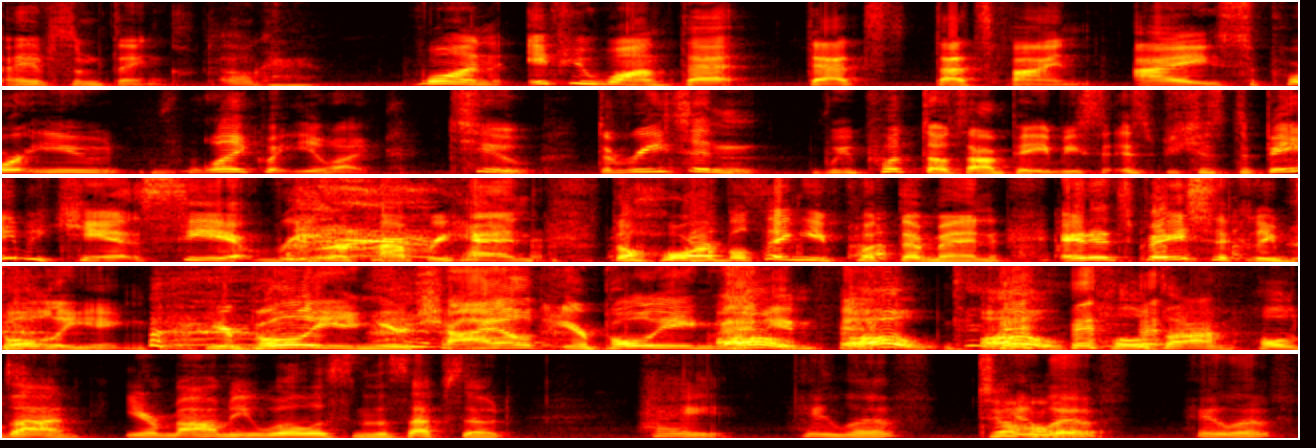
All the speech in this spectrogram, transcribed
I have some things. Okay. One, if you want that, that's that's fine. I support you. Like what you like. Two, the reason we put those on babies is because the baby can't see it, read, or comprehend the horrible thing you put them in, and it's basically bullying. You're bullying your child. You're bullying that Oh, infant. oh, oh! hold on, hold on. Your mommy will listen to this episode. Hey, hey, Liv. Hey, Don't. Liv. Hey, Liv.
